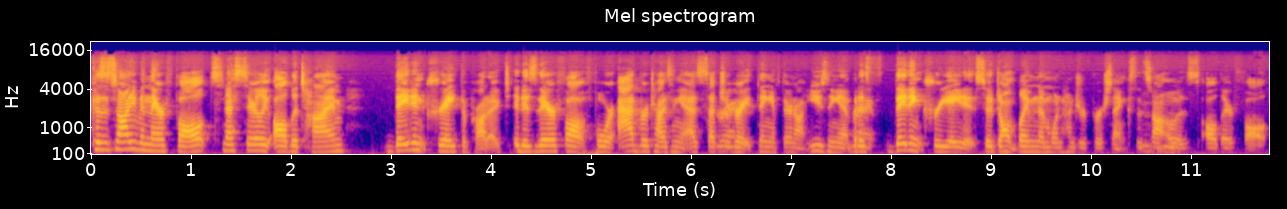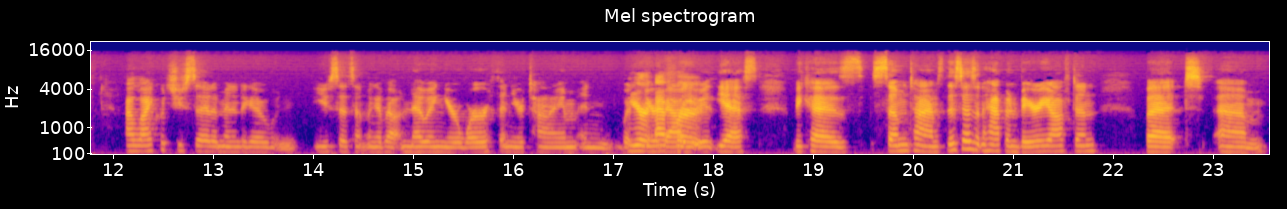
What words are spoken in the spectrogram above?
because it's not even their fault necessarily all the time they didn't create the product. It is their fault for advertising it as such a great thing if they're not using it. But Right. it's, they didn't create it, so don't blame them 100% because it's not Mhm. always all their fault. I like what you said a minute ago when you said something about knowing your worth and your time and what Your your, effort. value is. Yes, because sometimes this doesn't happen very often, but um,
